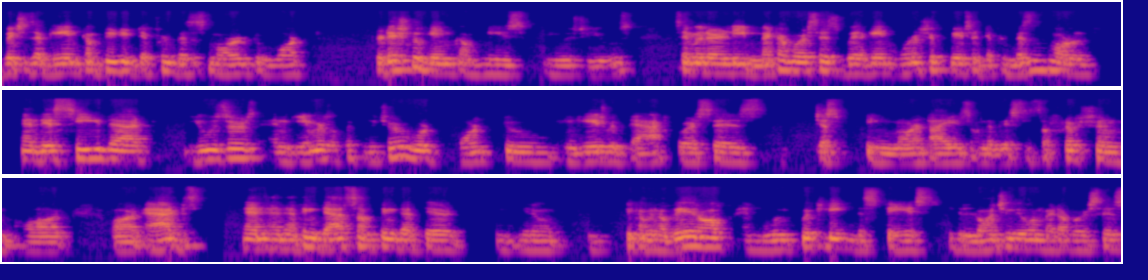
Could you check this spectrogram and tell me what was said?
which is again completely different business model to what traditional game companies used to use. Similarly, metaverses, where again ownership creates a different business model, and they see that users and gamers of the future would want to engage with that versus just being monetized on the basis of subscription or or ads. And, and I think that's something that they're you know becoming aware of and moving quickly in the space, launching their own metaverses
